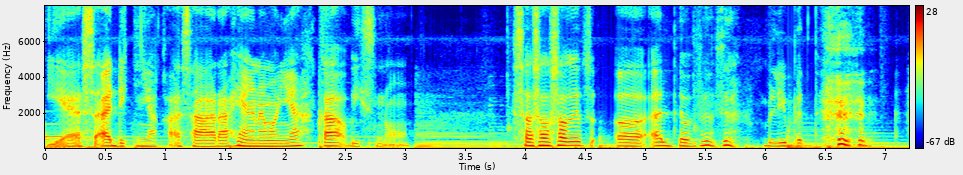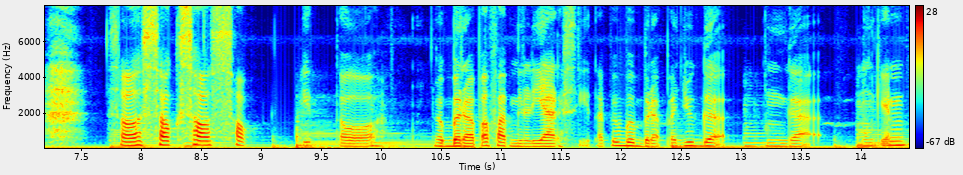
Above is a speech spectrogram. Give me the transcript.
yes adiknya Kak Sarah yang namanya Kak Wisnu. Sosok-sosok itu uh, belibet. Sosok-sosok itu beberapa familiar sih tapi beberapa juga enggak. Mungkin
